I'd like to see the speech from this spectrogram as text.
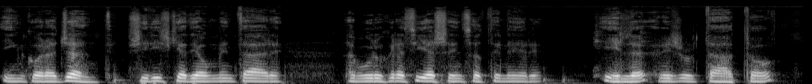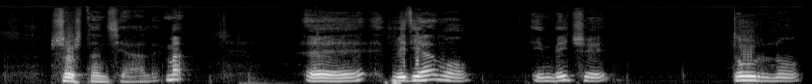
incoraggianti. Si rischia di aumentare la burocrazia senza ottenere il risultato sostanziale. Ma eh, vediamo invece, torno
